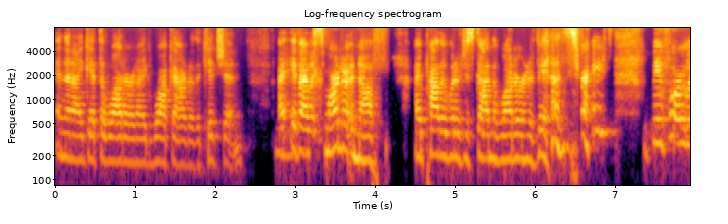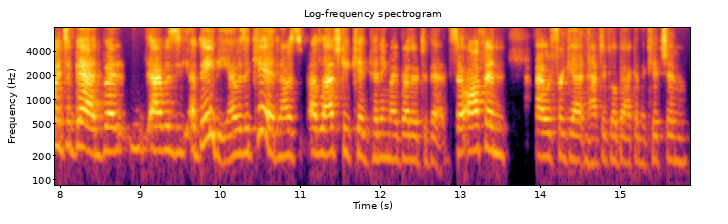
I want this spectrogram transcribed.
And then I'd get the water and I'd walk out of the kitchen if I was smarter enough, I probably would have just gotten the water in advance, right? Before we went to bed. But I was a baby, I was a kid, and I was a latchkey kid pinning my brother to bed. So often I would forget and have to go back in the kitchen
